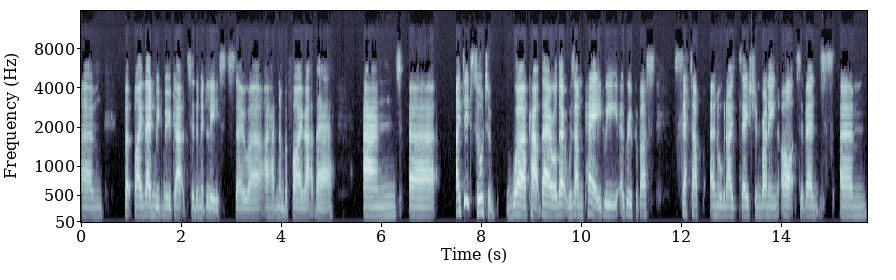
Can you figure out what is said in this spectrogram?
Um, but by then we'd moved out to the Middle East, so uh, I had number five out there and uh, I did sort of work out there, although it was unpaid. We, a group of us, set up an organisation running arts events um,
